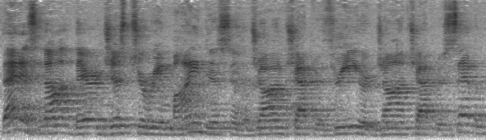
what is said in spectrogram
That is not there just to remind us of John chapter 3 or John chapter 7,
